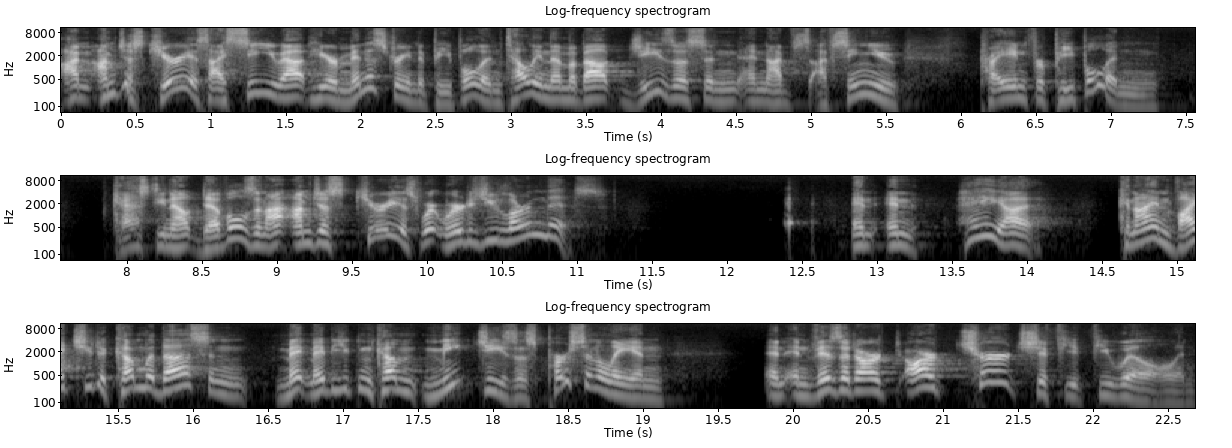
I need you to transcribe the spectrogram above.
I'm, I'm just curious. I see you out here ministering to people and telling them about Jesus, and, and I've, I've seen you praying for people and casting out devils. And I, am just curious, where, where did you learn this? And, and hey, I, can I invite you to come with us and may, maybe you can come meet Jesus personally and, and, and visit our, our church, if you, if you will, and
